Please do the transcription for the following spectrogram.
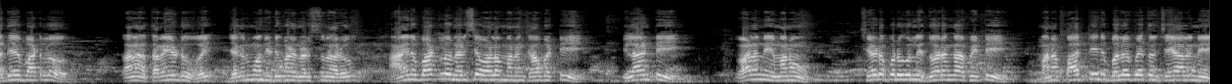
అదే బాటలో తన తనయుడు వై జగన్మోహన్ రెడ్డి కూడా నడుస్తున్నారు. ఆయన బాటలో నడిచే వాళ్ళం మనం కాబట్టి ఇలాంటి వాళ్ళని మనం చీడ పురుగుల్ని దూరంగా పెట్టి మన పార్టీని బలోపేతం చేయాలని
